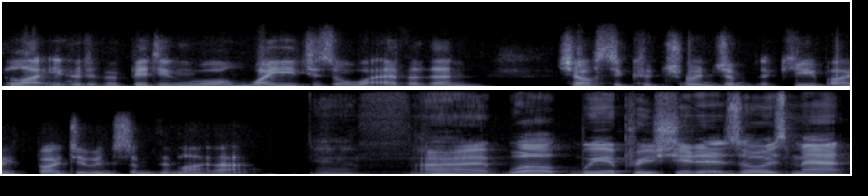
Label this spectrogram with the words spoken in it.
the likelihood of a bidding war on wages or whatever, then Chelsea could try and jump the queue by by doing something like that. Yeah. All right. Well, we appreciate it as always, Matt.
